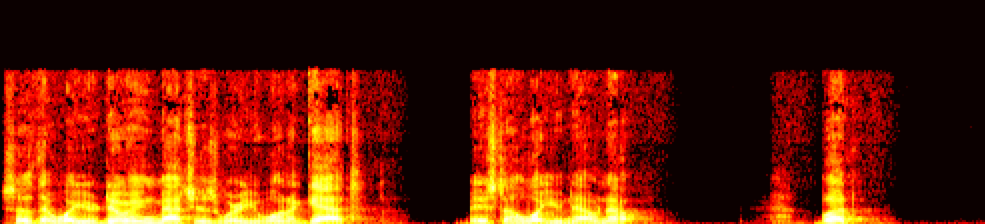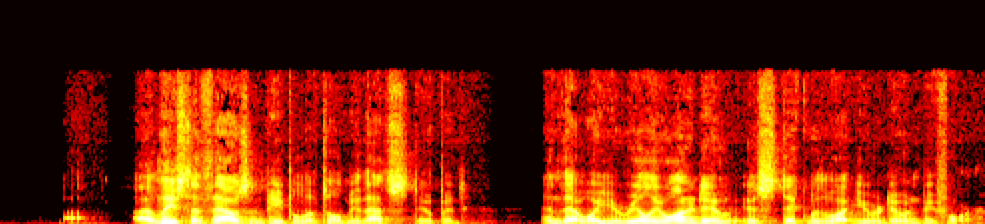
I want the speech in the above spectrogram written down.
so that what you're doing matches where you want to get based on what you now know. But at least a thousand people have told me that's stupid, and that what you really want to do is stick with what you were doing before.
